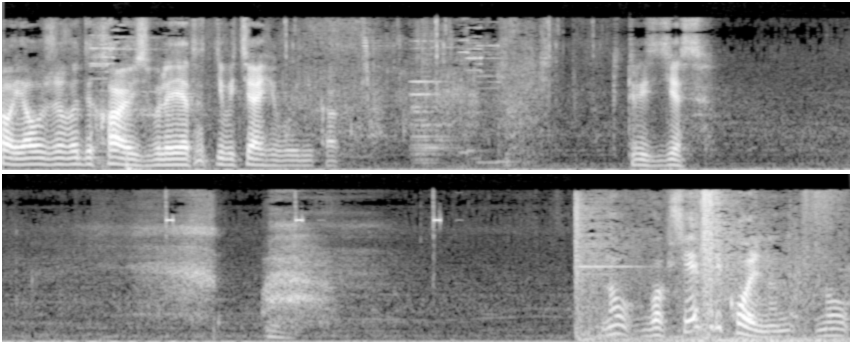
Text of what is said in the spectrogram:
Все, я уже выдыхаюсь, бля, я этот не вытягиваю никак. Триздец. Ну, вообще прикольно, ну- ну...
